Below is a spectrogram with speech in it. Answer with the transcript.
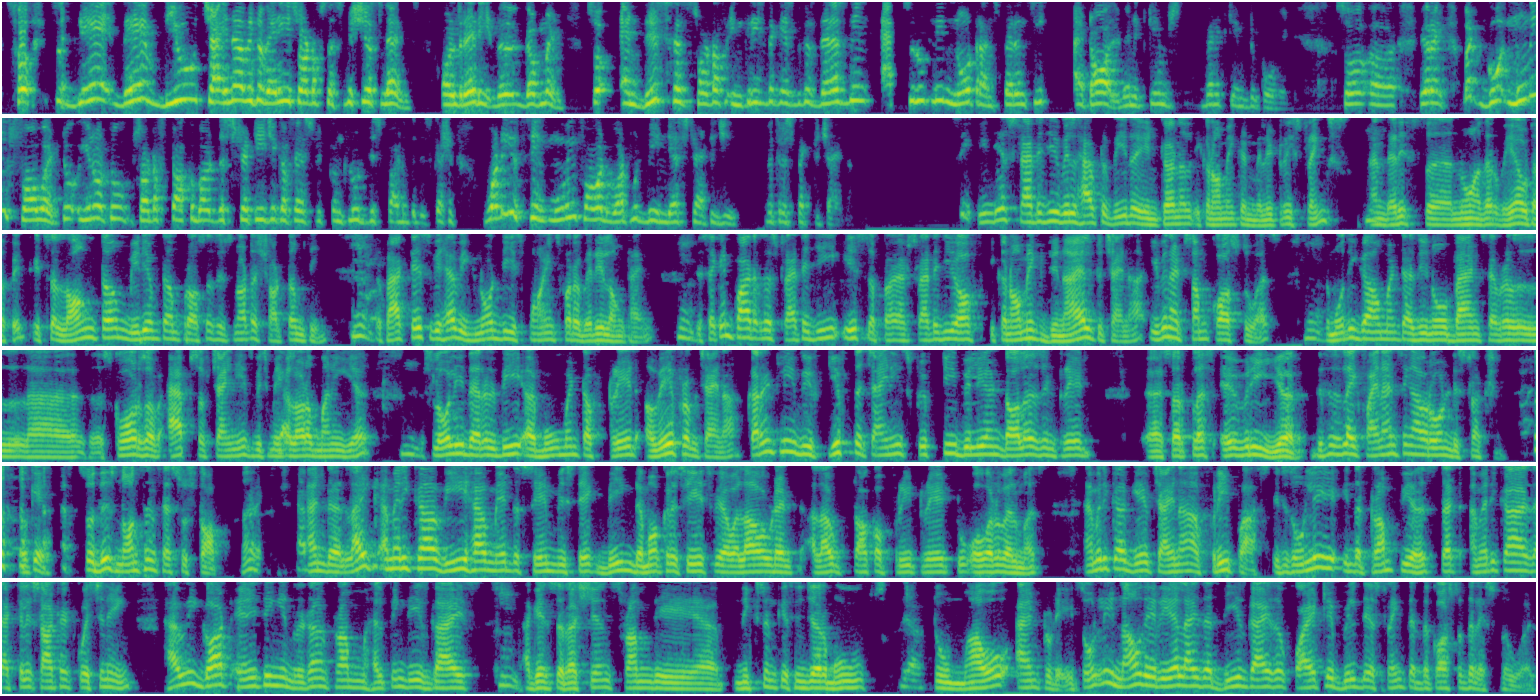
So so they they view china with a very sort of suspicious lens already the government. So and this has sort of increased the case because there has been absolutely no transparency at all when it came when it came to covid so uh, you're right. But go, moving forward to, you know, to sort of talk about the strategic affairs to conclude this part of the discussion, what do you think moving forward, what would be India's strategy with respect to China? See, India's strategy will have to be the internal economic and military strengths, mm. and there is uh, no other way out of it. It's a long-term, medium-term process. It's not a short-term thing. Mm. The fact is, we have ignored these points for a very long time. Hmm. The second part of the strategy is a strategy of economic denial to China, even at some cost to us. Hmm. The Modi government, as you know, banned several uh, scores of apps of Chinese, which make yeah. a lot of money here. Hmm. Slowly, there will be a movement of trade away from China. Currently, we gift the Chinese $50 billion in trade uh, surplus every year. This is like financing our own destruction. Okay, so this nonsense has to stop. Huh? And uh, like America, we have made the same mistake. Being democracies, we have allowed and allowed talk of free trade to overwhelm us. America gave China a free pass. It is only in the Trump years that America has actually started questioning, have we got anything in return from helping these guys hmm. against the Russians from the uh, Nixon Kissinger moves yeah. to Mao and today? It's only now they realize that these guys have quietly built their strength at the cost of the rest of the world.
